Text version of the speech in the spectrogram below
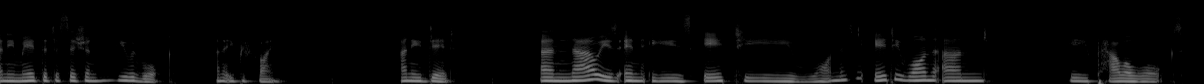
and he made the decision he would walk and he'd be fine. And he did. And now he's in his 81, is he? 81 and he power walks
